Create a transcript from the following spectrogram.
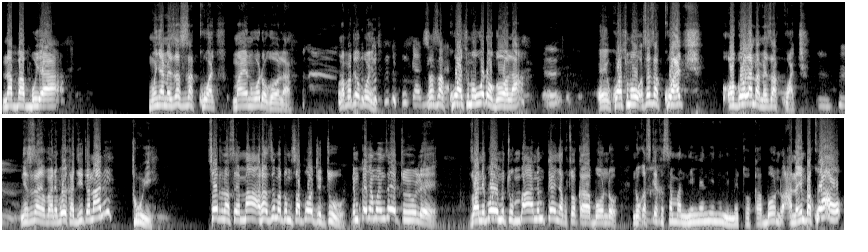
na babu ya mwenye amezaa sasa Kwach Maen Wodogola. Unapata point? Sasa Kwach Mwodogola. Eh, Kwach ma, sasa Kwach Ogola ndo mm -hmm. Ni sasa Yovani Boy kajiita nani? Chui. So tunasema lazima tumsapoti tu, ni Mkenya mwenzetu yule. Vani Boy mtu mbaya, ni Mkenya kutoka Bondo, ndio ukasikia akasema nime nini, nimetoka Bondo, anaimba kwao.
